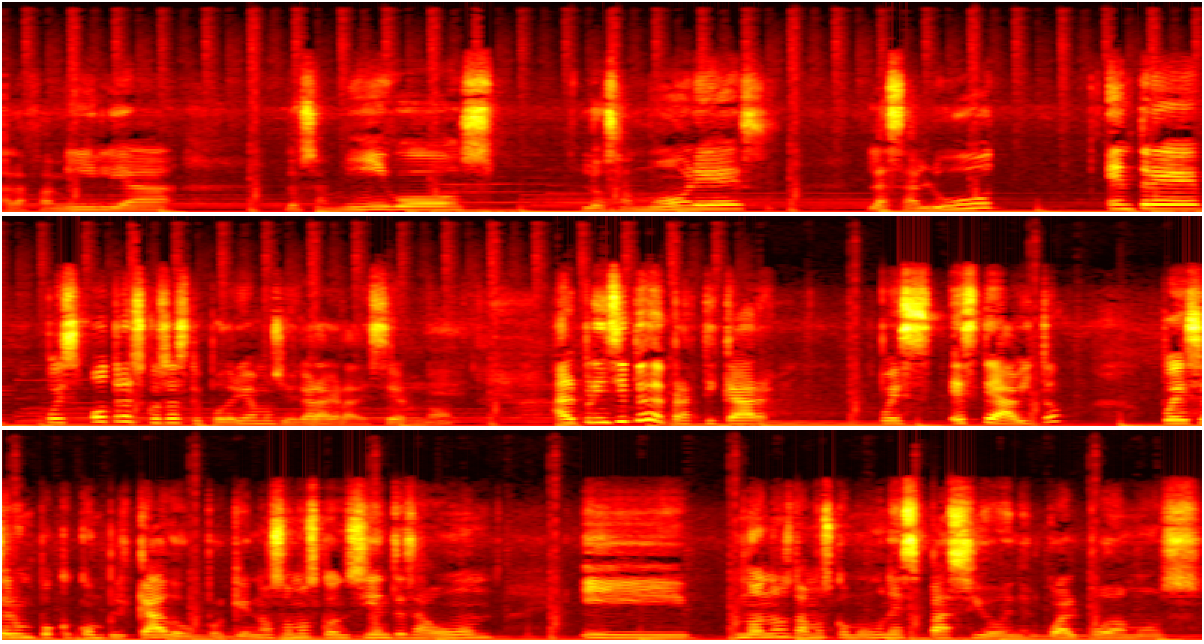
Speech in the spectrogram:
a la familia, los amigos, los amores, la salud, entre pues otras cosas que podríamos llegar a agradecer, ¿no? Al principio de practicar pues este hábito puede ser un poco complicado porque no somos conscientes aún y no nos damos como un espacio en el cual podamos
